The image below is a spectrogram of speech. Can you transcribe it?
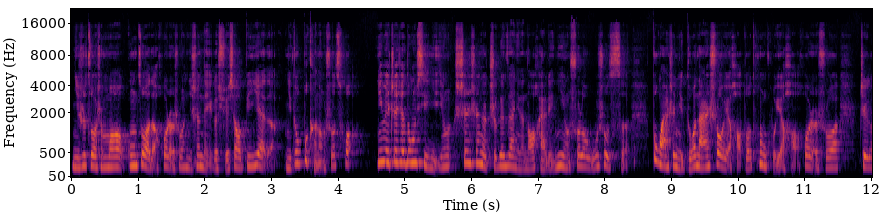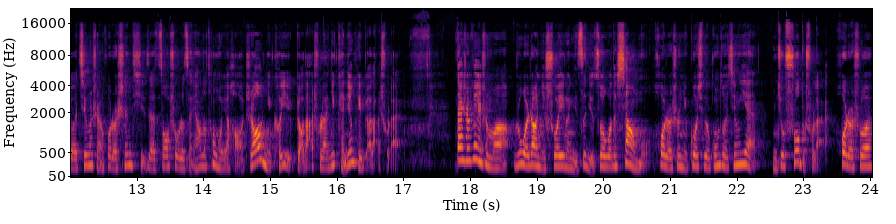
你是做什么工作的，或者说你是哪个学校毕业的，你都不可能说错，因为这些东西已经深深的植根在你的脑海里，你已经说了无数次。不管是你多难受也好，多痛苦也好，或者说这个精神或者身体在遭受着怎样的痛苦也好，只要你可以表达出来，你肯定可以表达出来。但是为什么如果让你说一个你自己做过的项目，或者是你过去的工作经验，你就说不出来，或者说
